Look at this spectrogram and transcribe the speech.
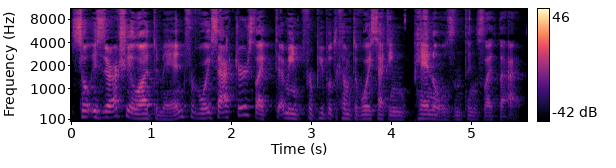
So, is there actually a lot of demand for voice actors? Like, I mean, for people to come to voice acting panels and things like that.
